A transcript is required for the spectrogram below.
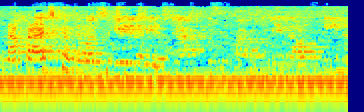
na prática do nosso dia a dia. Você acha que você de negar o filho,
